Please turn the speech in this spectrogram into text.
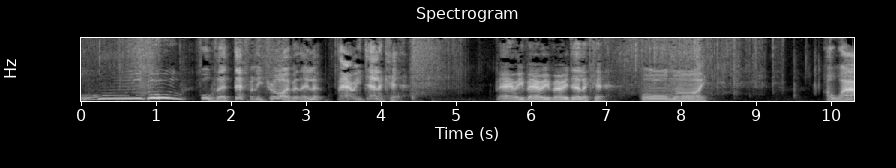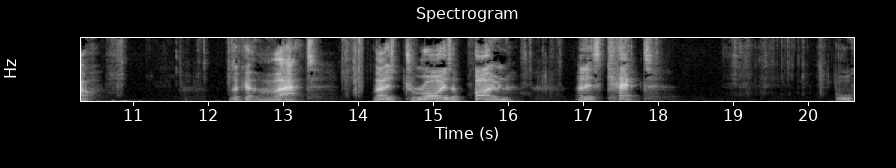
Ooh, oh, they're definitely dry, but they look very delicate. Very, very, very delicate. Oh my. Oh wow. Look at that. That is dry as a bone and it's kept. Oh,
